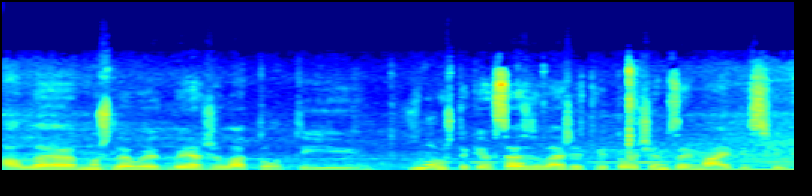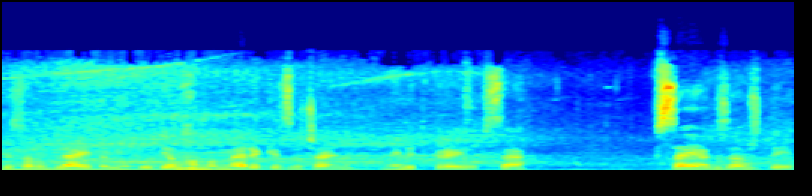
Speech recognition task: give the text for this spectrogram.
Але можливо, якби я жила тут і знову ж таки все залежить від того, чим займаєтесь, скільки заробляєте. Ну тут я вам Америки, звичайно, не відкрию. Все, все як завжди.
